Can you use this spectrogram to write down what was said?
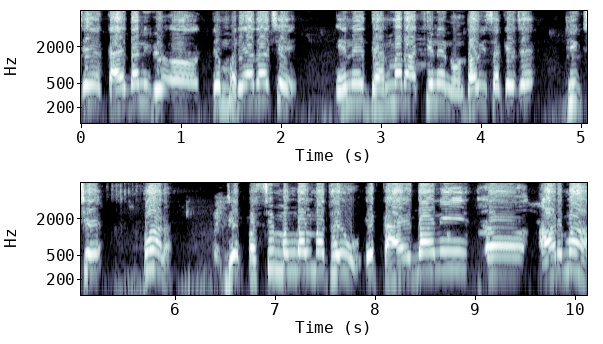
જે કાયદાની જે મર્યાદા છે, એને ધ્યાનમાં રાખીને નોંધાવી શકે છે. ઠીક છે. પણ જે પશ્ચિમ બંગાળમાં થયું, એ કાયદાની આડમાં,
